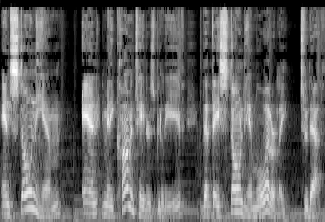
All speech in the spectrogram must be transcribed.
and stoned him. And many commentators believe that they stoned him literally to death.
